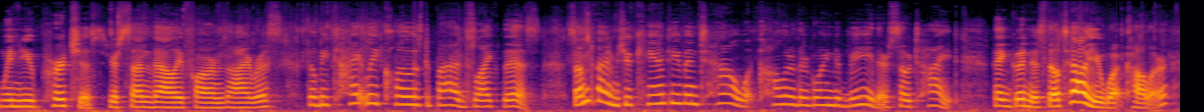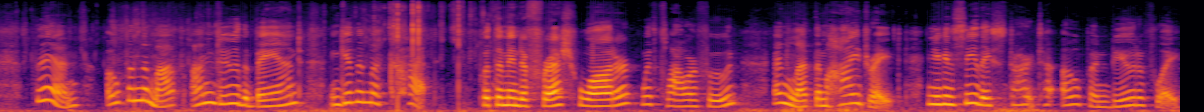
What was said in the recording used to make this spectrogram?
When you purchase your Sun Valley Farms iris, they'll be tightly closed buds like this. Sometimes you can't even tell what color they're going to be. They're so tight. Thank goodness they'll tell you what color. Then open them up, undo the band, and give them a cut. Put them into fresh water with flower food and let them hydrate. And you can see they start to open beautifully.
